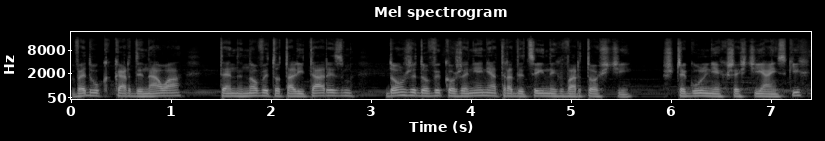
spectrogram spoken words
Według kardynała, ten nowy totalitaryzm dąży do wykorzenienia tradycyjnych wartości, szczególnie chrześcijańskich,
